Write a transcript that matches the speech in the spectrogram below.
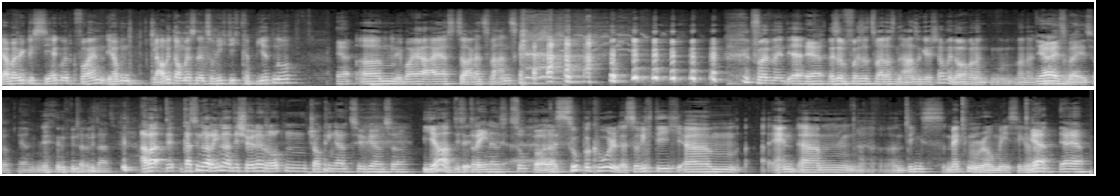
Der hat mir wirklich sehr gut gefallen. Ich habe ihn, glaube ich, damals nicht so richtig kapiert noch. Ja. Ähm, ich war ja auch erst 22. Vor allem in der, Ja. Also vor so 2001 so, schau mal nach, wann er, wann er Ja, es war eh so. Ja. 2001. Aber kannst du dich noch erinnern an die schönen roten Jogginganzüge und so? Ja, Diese Trainer, super, oder? super cool. So richtig ähm, ein, ähm, Dings McEnroe-mäßig, oder? Ja, ja, ja.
